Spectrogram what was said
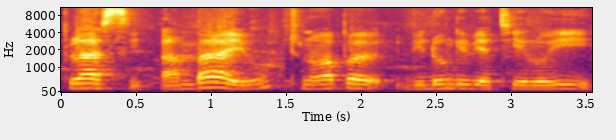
plus ambayo tunawapa vidonge vya TLE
